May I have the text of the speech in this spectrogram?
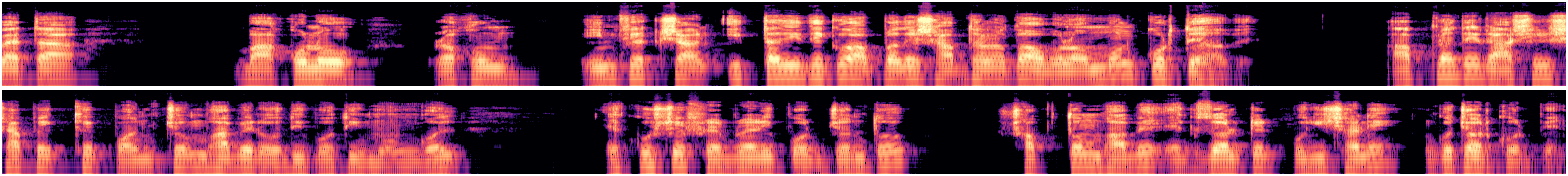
ব্যথা বা কোনো রকম ইনফেকশান ইত্যাদি থেকেও আপনাদের সাবধানতা অবলম্বন করতে হবে। আপনাদের রাশির সাপেক্ষে পঞ্চম ভাবের অধিপতি মঙ্গল, একুশে ফেব্রুয়ারি পর্যন্ত সপ্তমভাবে এক্সল্টেড পজিশনে গোচর করবেন,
